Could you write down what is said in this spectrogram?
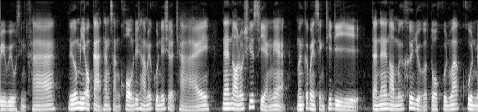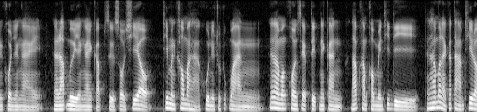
รีวิวสินค้า หรือว่ามีโอกาสทางสังคมที่ทำให้คุณได้เฉิดฉาย แน่นอนว่าชื่อเสียงเนี่ยมันก็เป็นสิ่งที่ดี แต่แน่นอนมันก็ขึ้นอยู่กับตัวคุณว่าคุณเป็นคนยังไงและรับมือยังไงกับสื่อโซเชียลที่มันเข้ามาหาคุณในทุกๆวัน แน่นอนบางคนเสพติดในการรับคำคอมเมนต์ที่ดี แต่ถ้าเมื่อไหร่ก็ตามที่เรา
